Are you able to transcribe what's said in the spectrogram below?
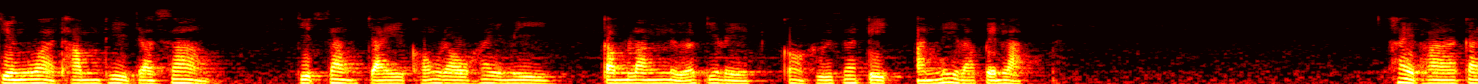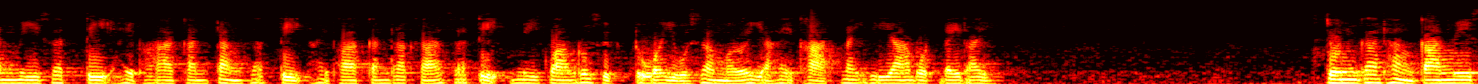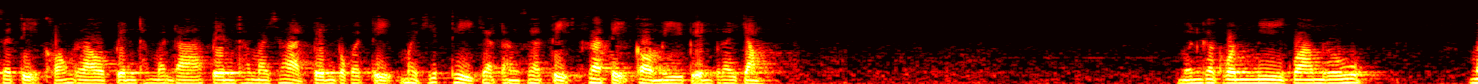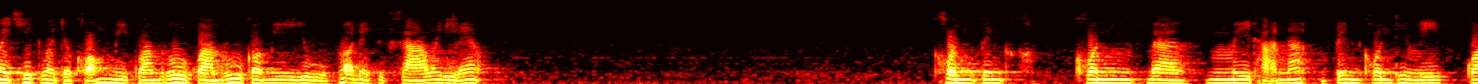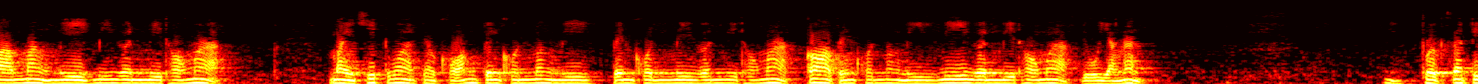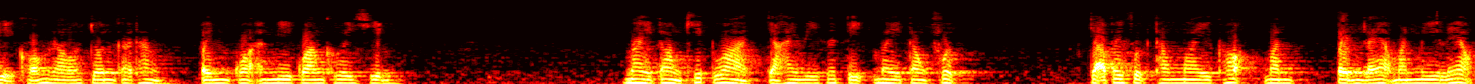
จึงว่าธรรมที่จะสร้างจิตสร้างใจของเราให้มีกำลังเหนือกิเลสก็คือสติอันนี้ละเป็นหลัก ให้พากันมีสติ ให้พากันตั้งสติ ให้พากันรักษาสติ มีความรู้สึกตัวอยู่เสมอ อย่าให้ขาดในวิยาบทใด ๆ จนกระทั่งการมีสติของเราเป็นธรรมดา เป็นธรรมชาติ เป็นปกติ ไม่คิดที่จะตั้งสติ สติก็มีเป็นประจำเหมือนกับคนมีความรู้ ไม่คิดว่าเจ้าของมีความรู้ความรู้ก็มีอยู่ เพราะได้ศึกษาไว้ดีแล้ว คนเป็นคนมามีฐานะ เป็นคนที่มีความมั่งมี มีเงินมีทองมาก ไม่คิดว่าเจ้าของเป็นคนมั่งมี เป็นคนมีเงินมีทองมาก ก็เป็นคนมั่งมี มีเงินมีทองมากอยู่อย่างนั้น ฝึกสติของเราจนกระทั่งเป็นกว่ามีความเคยชิน ไม่ต้องคิดว่าจะให้มีสติไม่ต้องฝึก จะไปฝึกทำไม เพราะมันเป็นแล้วมันมีแล้ว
